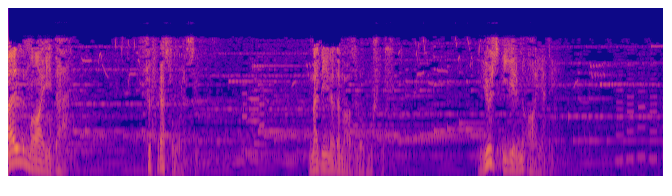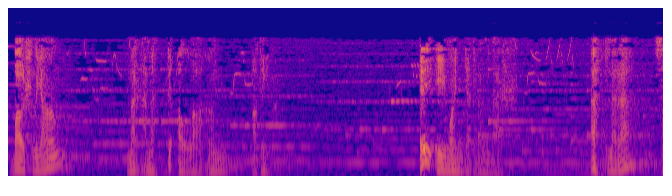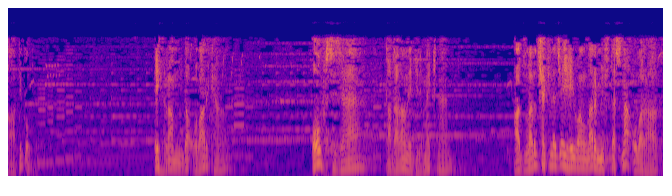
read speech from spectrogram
Əl-Maidə Süfrə surəsi Mədinədə nazil olmuşdur. 120 ayədi. Bağışlayan mərhəmətli Allahın adıyla. Ey iman gətirənlər! Əhdlərə sadiq olun. İhramda olarkən ov sizə qadağan edilməklə adları çəkiləcək heyvanlar müstəsna olaraq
